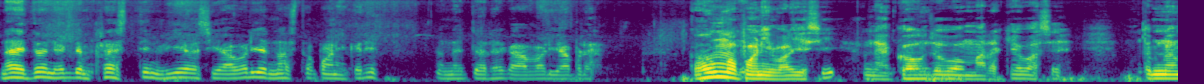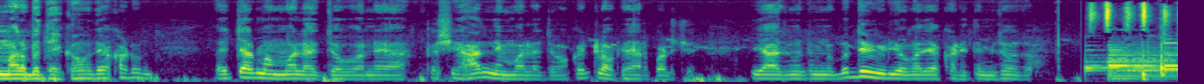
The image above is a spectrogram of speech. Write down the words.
નાહી ધોઈને એકદમ ફ્રેશ થઈને વીએ છીએ. આવડીએ નાસ્તો પાણી કરી અને અત્યારે આવડીએ આપણે ઘઉંમાં પાણી વાળીએ છીએ અને ઘઉં જોવો અમારા કેવા છે. તમને અમારા બધા ઘઉં દેખાડું ને અત્યારમાં મળે જ જોવો અને પછી હાથને મળે જોવો, કેટલો ફેર પડશે. એ આજ હું તમને બધી વિડીયોમાં દેખાડી, તમે જોજો.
